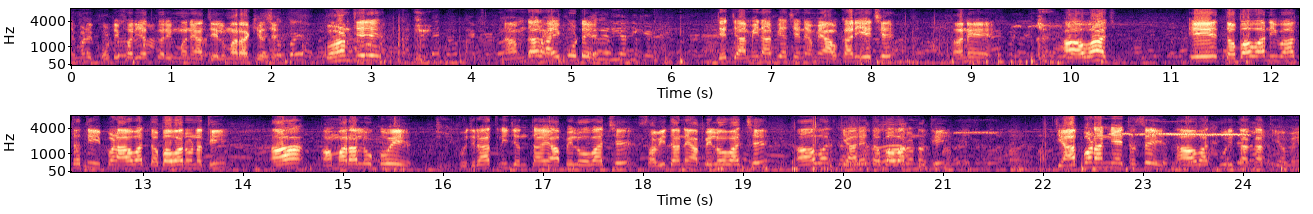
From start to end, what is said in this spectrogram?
એમણે ખોટી ફરિયાદ કરીને મને આ જેલમાં રાખ્યો છે. પણ જે નામદાર હાઈકોર્ટે જે જામીન આપ્યા છે એને અમે આવકારીએ છીએ. અને આ અવાજ એ દબાવવાની વાત હતી, પણ આ અવાજ દબાવવાનો નથી. આ અમારા લોકોએ ગુજરાતની જનતાએ આપેલો અવાજ છે સંવિધાને આપેલો અવાજ છે. આ અવાજ ક્યારે દબાવવાનો નથી? જ્યાં પણ અન્યાય થશે આ અવાજ પૂરી તાકાતથી અમે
